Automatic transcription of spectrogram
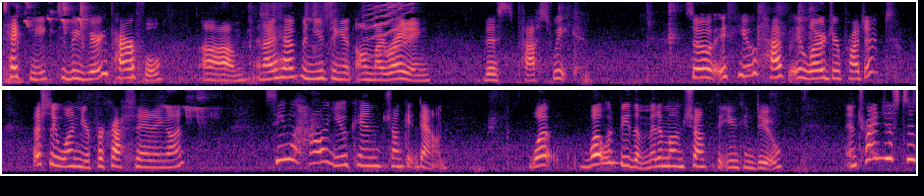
technique to be very powerful, um, and I have been using it on my writing this past week. So, if you have a larger project, especially one you're procrastinating on, see how you can chunk it down. What what would be the minimum chunk that you can do, and try just to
